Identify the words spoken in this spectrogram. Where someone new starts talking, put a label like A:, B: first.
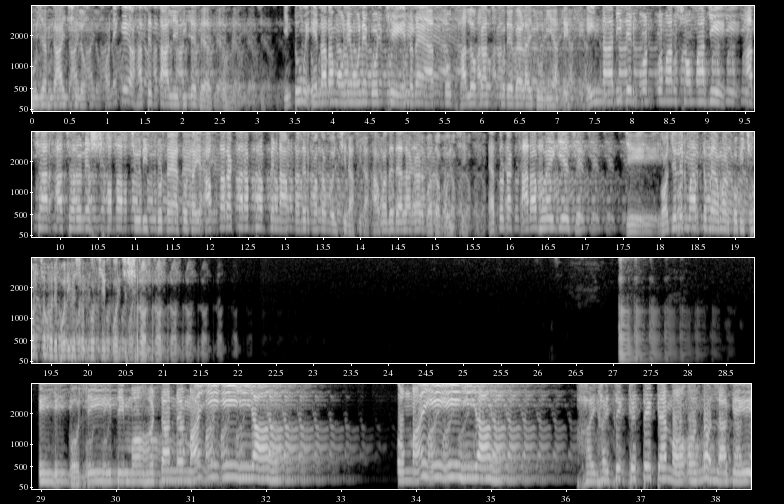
A: বুঝার গায়ে ছিল। অনেকে হাতে তালি দিতে ব্যস্ত হয়ে গেছে। কিন্তু এনারা মনে মনে করছে, এনারা এত ভালো কাজ করে বেড়ায় দুনিয়াতে। এই নারীদের বর্তমান সমাজে আচার আচরণের স্বভাব চরিত্রটা এতটাই। আপনারা খারাপ ভাববেন না, আপনাদের কথা বলছি না। আমাদের এলাকার কথা বলছি। এতটা খারাপ হয়ে গিয়েছে যে গজলের মাধ্যমে আমার কবি ছোট্ট করে পরিবেশন করছে, বলছে, শুনুন। এই গলির মহডান মাইয়া। ও মাইয়া। হাই হাই দেখতে কেমন লাগে?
